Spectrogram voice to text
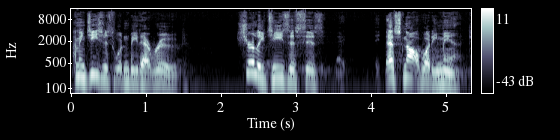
I mean, Jesus wouldn't be that rude. Surely Jesus is, that's not what he meant.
